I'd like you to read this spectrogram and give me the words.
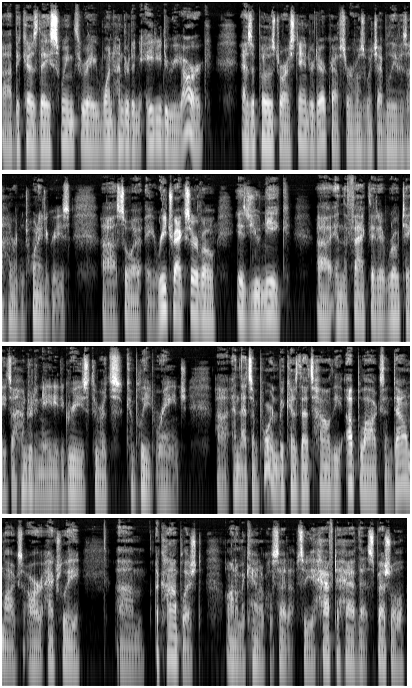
uh, because they swing through a 180 degree arc as opposed to our standard aircraft servos, which I believe is 120 degrees. Uh, so a, a retract servo is unique uh, in the fact that it rotates 180 degrees through its complete range. Uh, and that's important because that's how the up locks and down locks are actually um, accomplished on a mechanical setup. So you have to have that special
